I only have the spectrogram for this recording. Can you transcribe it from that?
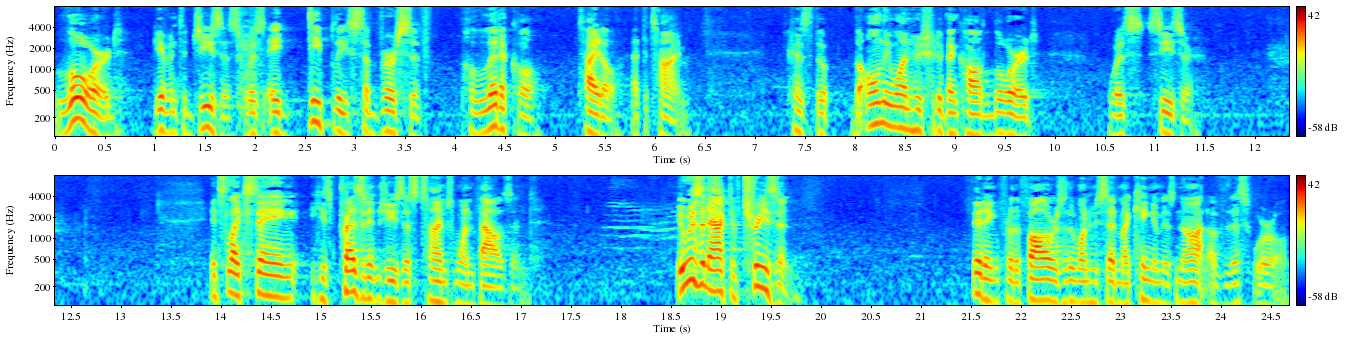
Lord, given to Jesus, was a deeply subversive political title at the time. Because the, the only one who should have been called Lord was Caesar. It's like saying he's President Jesus times 1,000. It was an act of treason, fitting for the followers of the one who said, My kingdom is not of this world.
